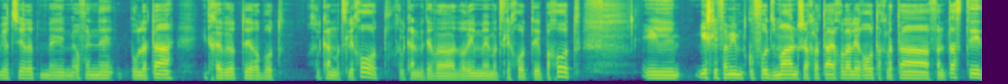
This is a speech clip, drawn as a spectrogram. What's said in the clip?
ויוצרת מאופן אה, פעולתה התחייבויות אה, רבות. חלקן מצליחות, חלקן מטבע הדברים אה, מצליחות פחות. יש לפעמים תקופות זמן שההחלטה יכולה להיראות החלטה פנטסטית,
